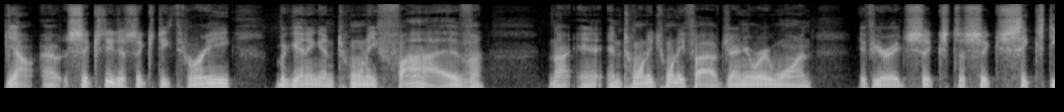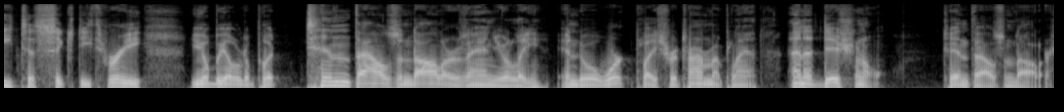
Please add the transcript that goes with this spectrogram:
Yeah, uh, 60 to 63 beginning in 25, not in, in 2025, January 1. If you're age 6 to 6, 60 to 63, you'll be able to put $10,000 annually into a workplace retirement plan, an additional $10,000.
